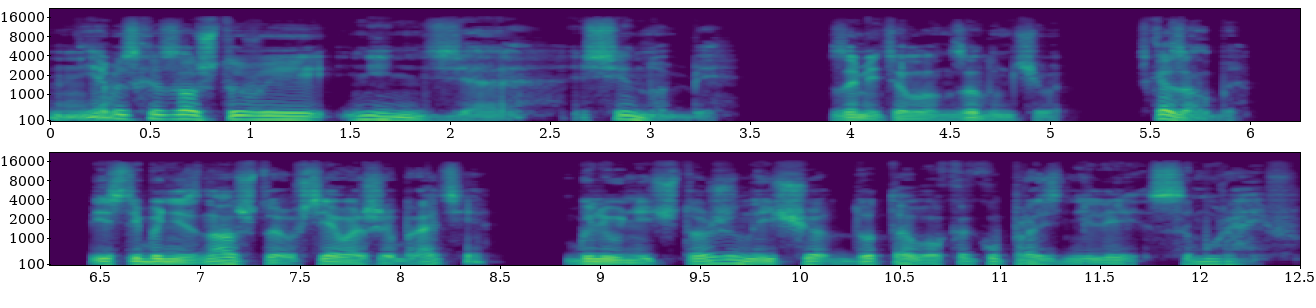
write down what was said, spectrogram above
Я бы сказал, что вы ниндзя, синоби, — заметил он задумчиво. — Сказал бы, если бы не знал, что все ваши братья были уничтожены еще до того, как упразднили самураев.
